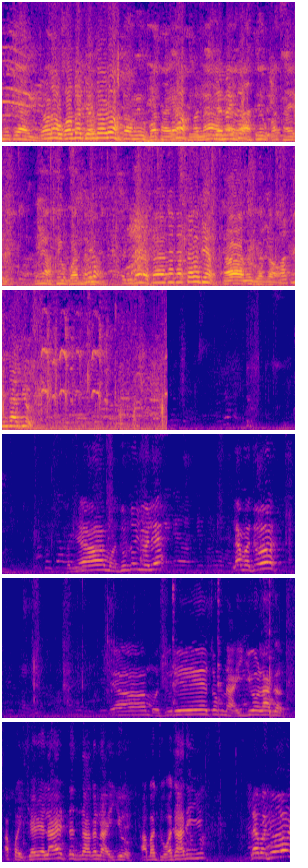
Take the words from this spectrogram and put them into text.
ગમે તે આવી. ચાલો ઊભા તો ઘેર દોડો તો અમે ઊભા થાય. ના અમે હાથે હાથે ઊભા થાય. અમે હાથે ઊભા થાય. પછી ઘેર હતા હતા ઘેર. હા અમે ઘેર જાઓ. હાથની જાજો મજૂર તો જોઈ લે મજૂર. મજૂરે ચોક નાઈ ગયો લાગે. આ પૈસા વેલા એટલે જ નાગે નાઈ ગયો. આ બાદ જોવા જા દઈએ લે મજૂર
